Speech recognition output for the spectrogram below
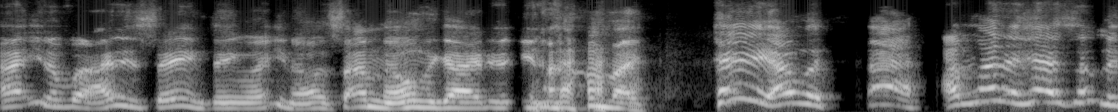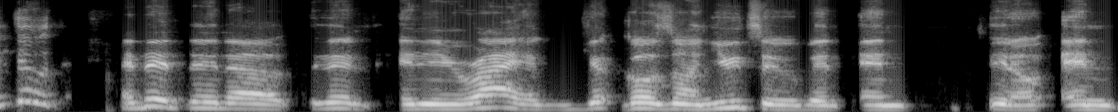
I you know, but I didn't say anything. But, you know, so I'm the only guy. That, you know, I'm like, hey, I was ah, I might have had something to do with. It. And then then uh then and Uriah goes on YouTube and and you know and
